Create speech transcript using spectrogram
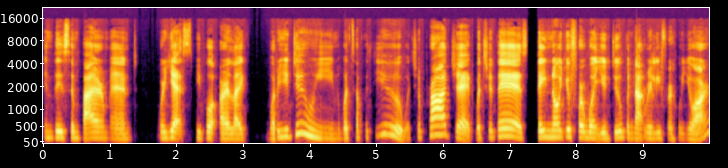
in this environment where yes, people are like, what are you doing? What's up with you? What's your project? What's your this? They know you for what you do, but not really for who you are.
